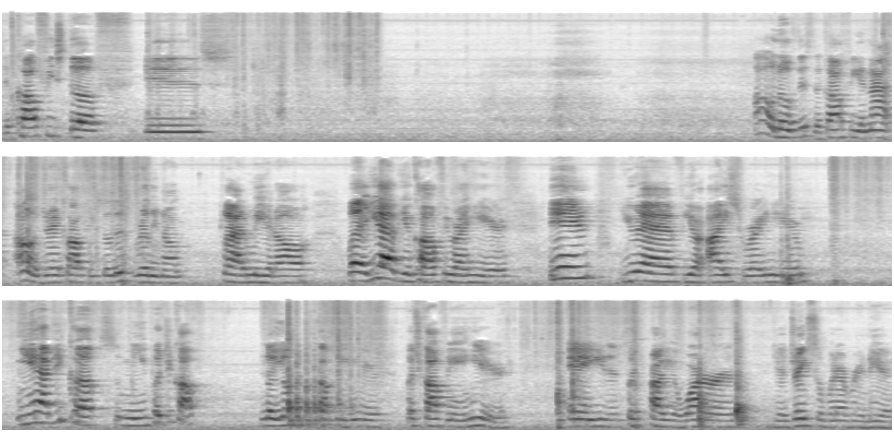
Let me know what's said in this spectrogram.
The coffee stuff is I don't know if this is the coffee or not. I don't drink coffee, so this really don't apply to me at all. But you have your coffee right here. Then you have your ice right here. You have your cups. When you put your coffee, no, you don't put your coffee in here. Put your coffee in here, and you just put probably your water, or your drinks, or whatever in there.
